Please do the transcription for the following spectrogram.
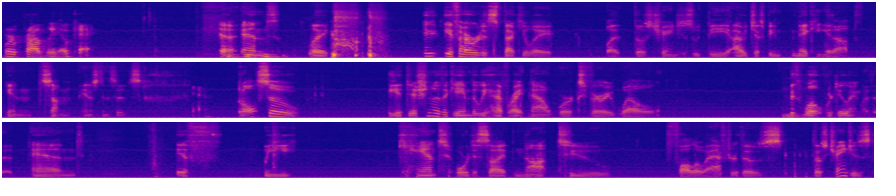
we're probably okay Yeah, and like if I were to speculate what those changes would be, I would just be making it up in some instances. Yeah. But also the addition of the game that we have right now works very well with what we're doing with it. And if we can't or decide not to follow after those those changes,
